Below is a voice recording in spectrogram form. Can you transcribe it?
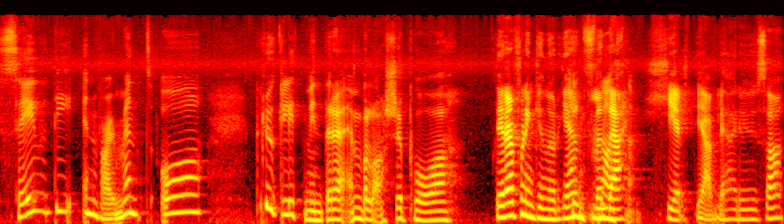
save the environment og bruke litt mindre emballasje på, Dere er flinke i Norge, men det er helt jævlig her i USA.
